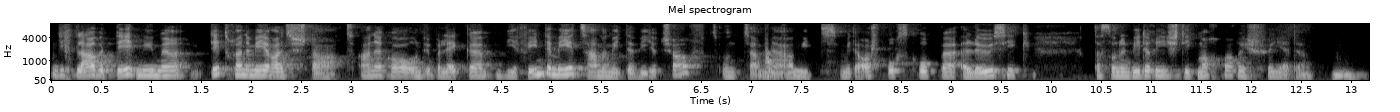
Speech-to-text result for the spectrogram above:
Und ich glaube, dort, wir, dort können wir als Staat angehen und überlegen, wie finden wir zusammen mit der Wirtschaft und zusammen auch mit, mit Anspruchsgruppen eine Lösung, dass so ein Wiedereinstieg machbar ist für jeden. Mhm.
